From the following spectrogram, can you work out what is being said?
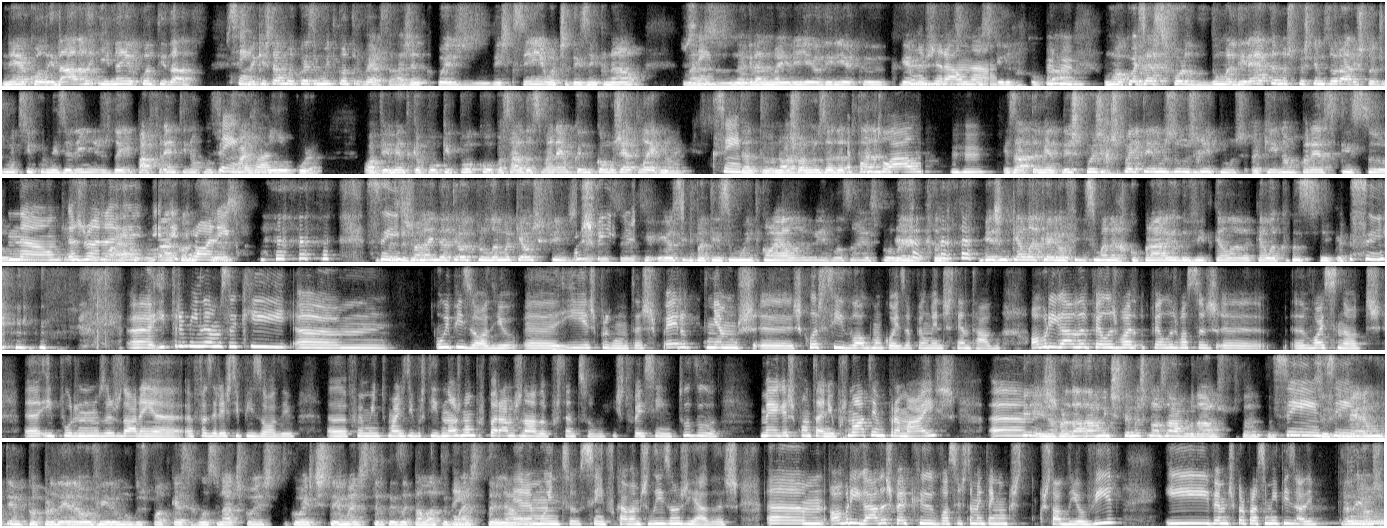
nem a qualidade e nem a quantidade. Sim. Mas que isto é uma coisa muito controversa. Há gente que depois diz que sim, outros dizem que não. mas Sim. na grande maioria eu diria que, que é no muito geral, difícil não. conseguir recuperar. Uhum. Uma coisa é se for de uma direta, mas depois temos horários todos muito sincronizadinhos daí para a frente e não cometemos mais claro. uma loucura. Obviamente que a pouco e pouco, o passar da semana é um bocadinho como o jet lag, não é? Sim. Portanto, nós vamos nos adaptar. É pontual. Uhum. Exatamente, desde depois respeitemos os ritmos. Aqui não me parece que isso. Não, a Joana vai, é, vai é crónico. Sim. Depois a Joana ainda tem outro problema que é os filhos. Os né? filhos. Eu, eu, simpatizo muito com ela em relação a esse problema. Portanto, mesmo que ela queira o fim de semana recuperar, eu duvido que ela, que ela consiga. Sim. Uh, e terminamos aqui. Um o episódio uh, e as perguntas. Espero que tenhamos uh, esclarecido alguma coisa, pelo menos tentado. Obrigada pelas, vo pelas vossas uh, voice notes e por nos ajudarem a, a fazer este episódio. foi muito mais divertido. Nós não preparámos nada, portanto, isto foi assim, tudo mega espontâneo, porque não há tempo para mais. Um, e na verdade há muitos temas que nós já abordámos, portanto, sim, se sim. tiveram um tempo para perder a ouvir um dos podcasts relacionados com, este, com estes temas, de certeza que está lá tudo sim, mais detalhado. Era muito, sim, ficávamos lisonjeadas. Um, obrigada, espero que vocês também tenham gostado de ouvir e vemos para o próximo episódio. Adeus.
